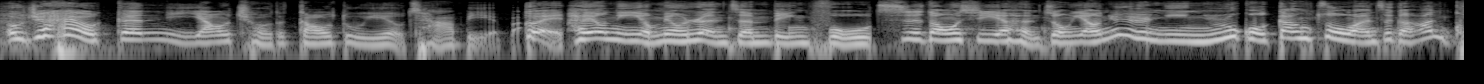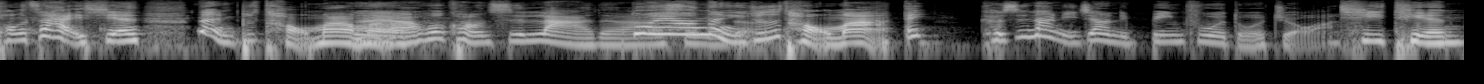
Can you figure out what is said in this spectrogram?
我觉得还有跟你要求的高度也有差别吧。对，还有你有没有认真冰敷，吃东西也很重要。因为你如果刚做完这个，然后你狂吃海鲜，那你不是讨骂吗？对啊，或狂吃辣的，对啊，那你就是讨骂。哎。可是，那你这样，你冰敷了多久啊？七天，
